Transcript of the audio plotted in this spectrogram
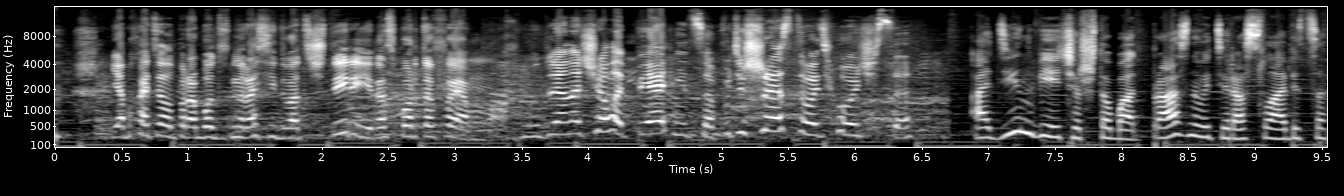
Я бы хотела поработать на России-24 и на Спорт-ФМ. Ну, для начала пятница, путешествовать хочется. Один вечер, чтобы отпраздновать и расслабиться.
